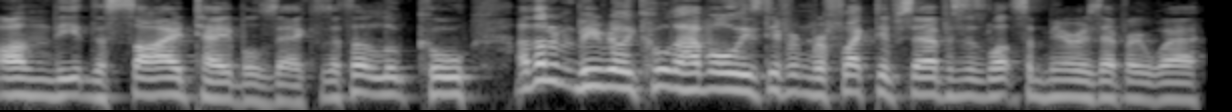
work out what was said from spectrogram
on the, the side tables there because I thought it looked cool. I thought it would be really cool to have all these different reflective surfaces, lots of mirrors everywhere,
